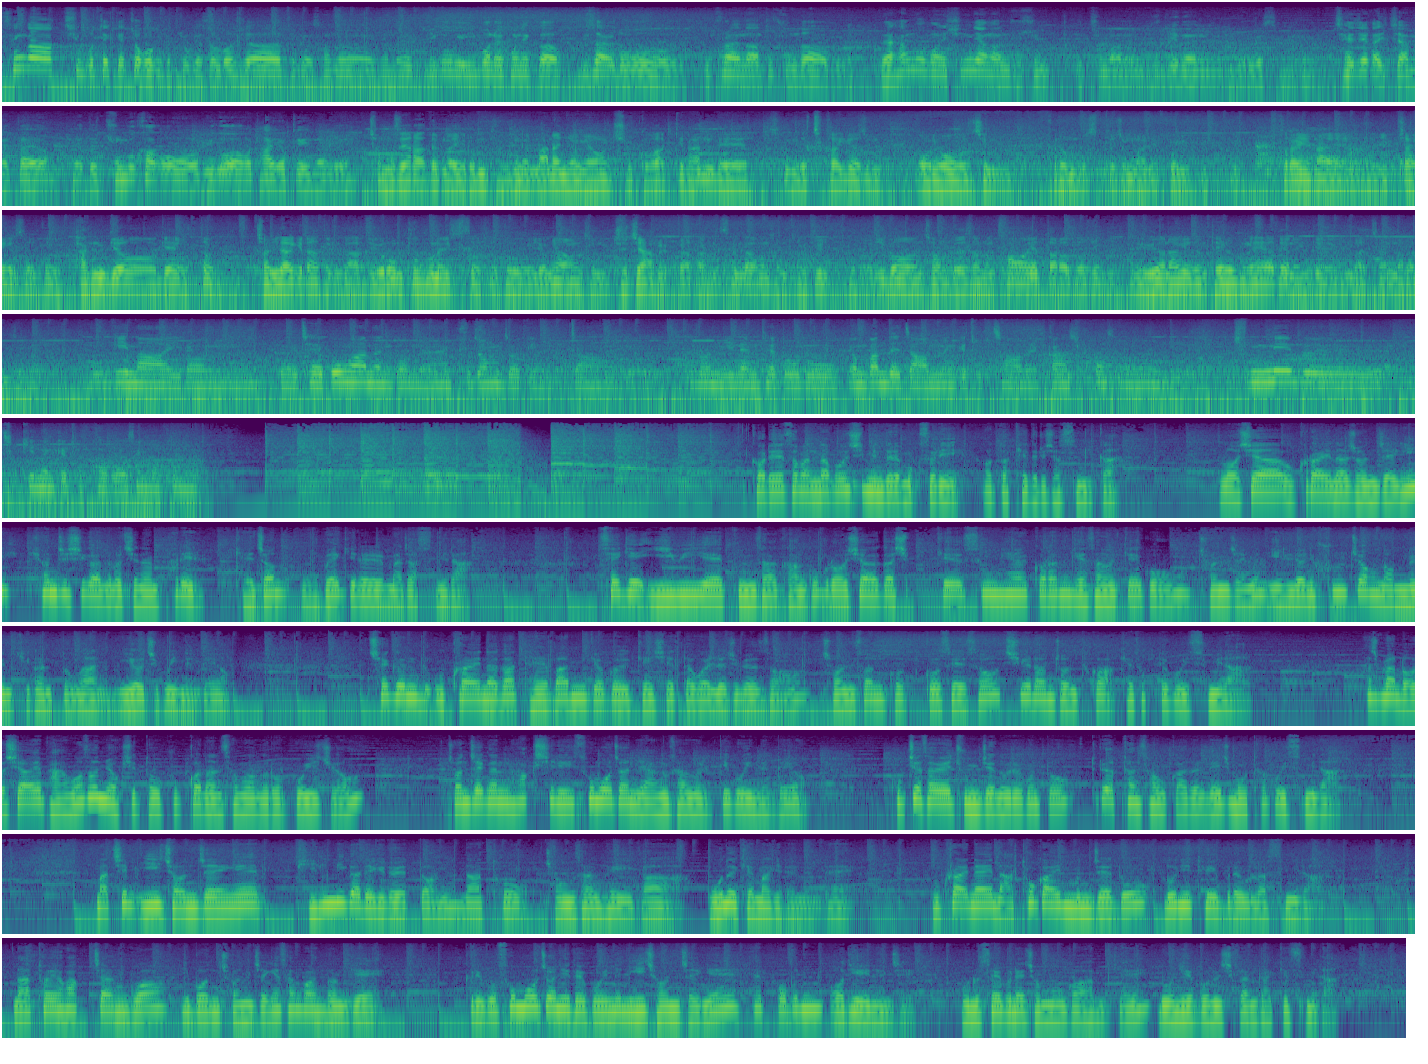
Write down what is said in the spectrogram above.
생각치 못했겠죠 거기 그쪽에서 러시아 쪽에서는. 근데 미국이 이번에 보니까 미사일도 우크라이나한테 준다고. 근데 한국은 식량은 줄 수 있겠지만 무기는 모르겠습니다. 제재가 있지 않을까요? 그래도 중국하고 미국하고 다 엮여 있는데. 정세라든가 이런 부분에 많은 영향을 줄 것 같긴 한데 참 예측하기가 좀 어려워진 그런 모습도 좀 많이 보이고 있고요 우크라이나의 입장에서도 반격의 어떤 전략이라든가 이런 부분에 있어서도 영향을 좀 주지 않을까라는 생각은 좀 들고 있고 이번 정부에서는 상황에 따라서 좀 유연하게 좀 대응을 해야 되는 게 맞지 않나라는 생각입니다. 무기나 이런 걸 제공하는 거는 부정적인 입장이고 그런 일엔 되도록 연관되지 않는 게 좋지 않을까 싶어서 중립을 지키는 게 좋다고 생각합니다. 거리에서 만나본 시민들의 목소리 어떻게 들으셨습니까? 러시아 우크라이나 전쟁이 현지 시간으로 지난 8일 개전 500일을 맞았습니다. 세계 2위의 군사 강국 러시아가 쉽게 승리할 거라는 예상을 깨고 전쟁은 1년이 훌쩍 넘는 기간 동안 이어지고 있는데요. 최근 우크라이나가 대반격을 개시했다고 알려지면서 전선 곳곳에서 치열한 전투가 계속되고 있습니다. 하지만 러시아의 방어선 역시 또 굳건한 상황으로 보이죠. 전쟁은 확실히 소모전 양상을 띠고 있는데요. 국제사회 중재 노력은 또 뚜렷한 성과를 내지 못하고 있습니다. 마침 이 전쟁의 빌미가 되기도 했던 나토 정상회의가 오늘 개막이 됐는데 우크라이나의 나토 가입 문제도 논의 테이블에 올랐습니다. 나토의 확장과 이번 전쟁의 상관관계 그리고 소모전이 되고 있는 이 전쟁의 해법은 어디에 있는지 오늘 세 분의 전문가와 함께 논의해보는 시간 갖겠습니다.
